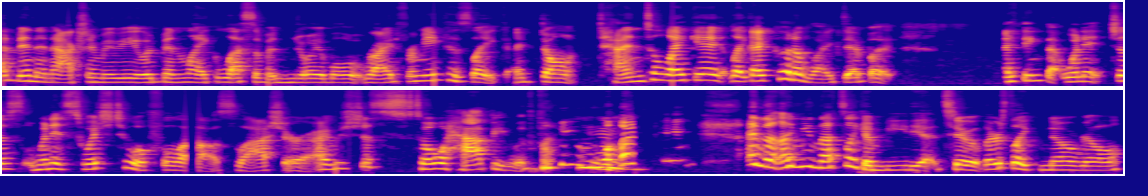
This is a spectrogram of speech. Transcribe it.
had been an action movie, it would have been like less of an enjoyable ride for me. Because like I don't tend to like it. Like I could have liked it, but I think that when it just when it switched to a full out slasher, I was just so happy with my mm. watching. And then, I mean that's like immediate too. There's like no real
